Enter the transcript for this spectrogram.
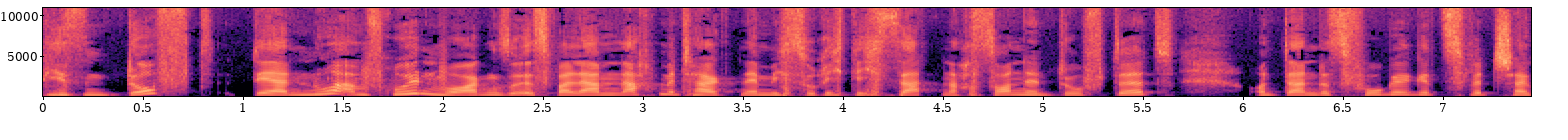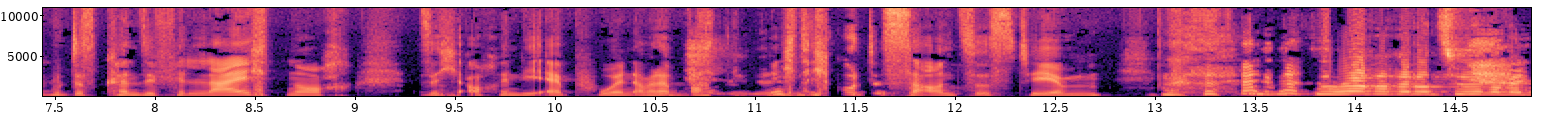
diesen Duft der nur am frühen Morgen so ist, weil er am Nachmittag nämlich so richtig satt nach Sonne duftet und dann das Vogelgezwitscher, gut, das können Sie vielleicht noch sich auch in die App holen, aber da brauchen Sie ein richtig gutes Soundsystem. Liebe Zuhörerinnen und Zuhörer, wenn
